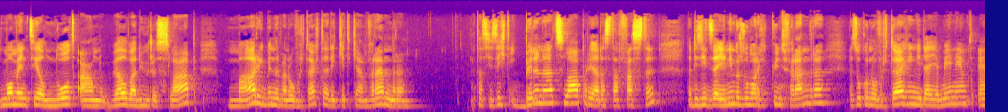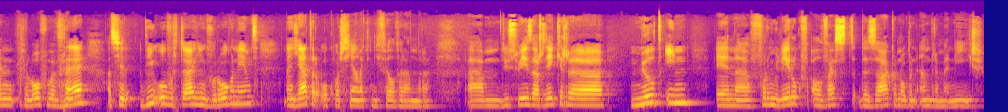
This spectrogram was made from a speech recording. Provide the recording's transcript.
momenteel nood aan wel wat uren slaap. Maar ik ben ervan overtuigd dat ik het kan veranderen. Als je zegt, ik ben een uitslaper, ja, dat staat vast. Hè? Dat is iets dat je niet meer zomaar kunt veranderen. Dat is ook een overtuiging die je meeneemt. En geloof me vrij, als je die overtuiging voor ogen neemt, dan gaat er ook waarschijnlijk niet veel veranderen. Ehm, dus wees daar zeker uh, mild in en uh, formuleer ook alvast de zaken op een andere manier.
